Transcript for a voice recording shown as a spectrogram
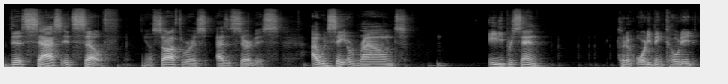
the SaaS itself, you know, software as, as a service, I would say around 80% could have already been coded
